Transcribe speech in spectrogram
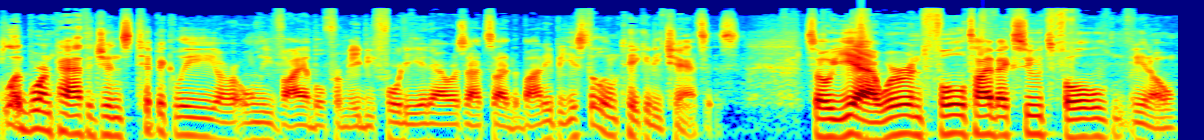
bloodborne pathogens typically are only viable for maybe 48 hours outside the body, but you still don't take any chances. So yeah, we're in full Tyvek suits, full, you know,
